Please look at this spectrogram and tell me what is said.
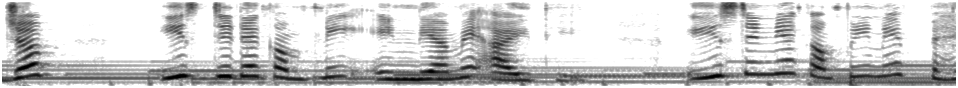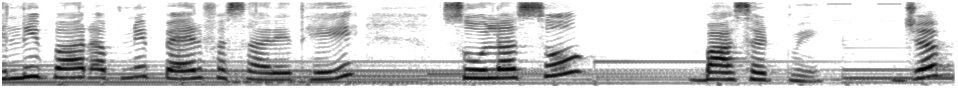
जब ईस्ट इंडिया कंपनी इंडिया में आई थी। ईस्ट इंडिया कंपनी ने पहली बार अपने पैर फंसारे थे सोलह में, जब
